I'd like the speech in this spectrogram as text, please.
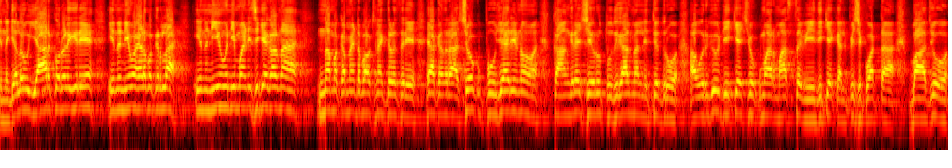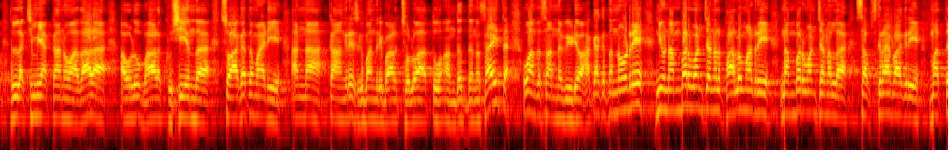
ಇನ್ನು ಗೆಲುವು ಯಾರು ಕೊರಳಗಿರಿ? ಇನ್ನು ನೀವು ಹೇಳ್ಬೇಕಿರಲ್ಲ, ಇನ್ನು ನೀವು ನಿಮ್ಮ ಅನಿಸಿಕೆಗಳನ್ನ ನಮ್ಮ ಕಮೆಂಟ್ ಬಾಕ್ಸ್ನಾಗ ತಿಳಿಸ್ರಿ. ಯಾಕಂದ್ರೆ ಅಶೋಕ್ ಪೂಜಾರಿನೂ ಕಾಂಗ್ರೆಸ್ ಇವರು ತುದಿಗಾಲ ಮೇಲೆ ನಿಂತಿದ್ರು. ಅವ್ರಿಗೂ ಡಿ ಕೆ ಶಿವಕುಮಾರ್ ಮಸ್ತ್ ವೇದಿಕೆ ಕಲ್ಪಿಸಿ ಕೊಟ್ಟ ಬಾಜು ಲಕ್ಷ್ಮಿ ಅಕ್ಕನೂ ಅದಾಳ ಅವಳು ಭಾಳ ಖುಷಿಯಿಂದ ಸ್ವಾಗತ ಮಾಡಿ ಅಣ್ಣ ಕಾಂಗ್ರೆಸ್ಗೆ ಬಂದ್ರಿ ಭಾಳ ಚಲೋ ಆತು ಅಂದದ್ದನ್ನು ಸಹಿತ ಒಂದು ಸಣ್ಣ ವಿಡಿಯೋ ಹಾಕಾಕತ್ತ ನೋಡ್ರಿ. ನೀವು ನಂಬರ್ ಒನ್ ಚಾನಲ್ ಫಾಲೋ ಮಾಡ್ರಿ. ನಂಬರ್ ಒನ್ ಚಾನಲ್ ಸಬ್ಸ್ಕ್ರೈಬ್ ಆಗ್ರಿ. ಮತ್ತೆ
